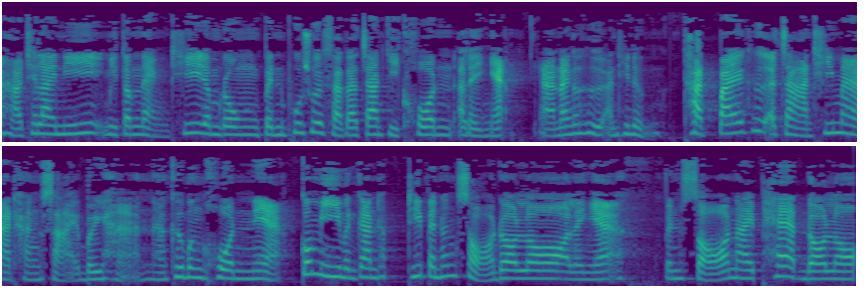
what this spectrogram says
มหาวิทยาลัยนี้มีตำแหน่งที่ดำรงเป็นผู้ช่วยศาสตราจารย์กี่คนอะไรเงี้ย อ่านั่นก็คืออันที่หนึ่งถัดไปก็คืออาจารย์ที่มาทางสายบริหารนะ คือบางคนเนี่ยก็มีเหมือนกันที่เป็นทั้งสอดอลออะไรเงี้ยเป็นสอนายแพทย์ดอลอ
